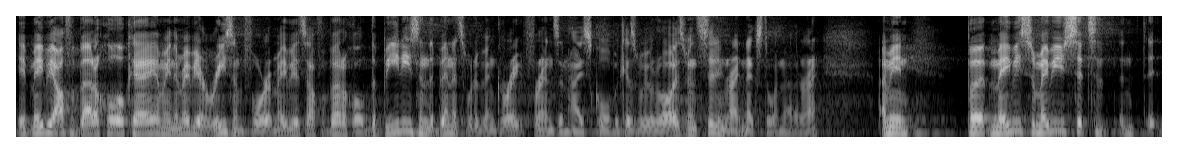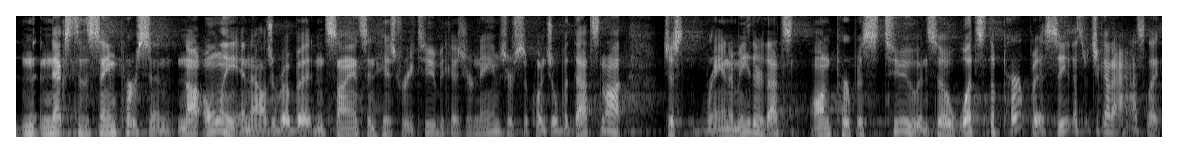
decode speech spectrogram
It may be alphabetical, okay? I mean, there may be a reason for it. Maybe it's alphabetical. The Beatties and the Bennetts would have been great friends in high school because we would have always been sitting right next to one another, right? I mean, but maybe so maybe you sit to, next to the same person not only in algebra but in science and history too because your names are sequential. But that's not just random either. That's on purpose too. And so what's the purpose? See that's what you got to ask like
